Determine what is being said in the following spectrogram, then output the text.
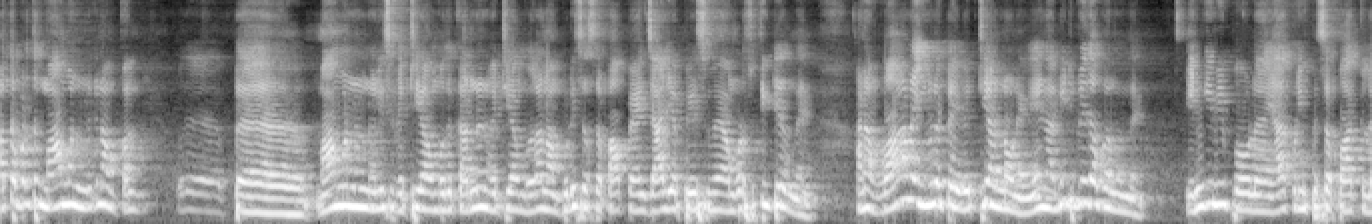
மற்ற படத்துக்கு மாமன்னனுக்கு நான் பங் ஒரு இப்போ மாமன்னன் ரிலீஸ் வெற்றி ஆகும்போது கர்ணன் வெற்றி ஆகும்போதுலாம் நான் ப்ரொடியூசர்ஸை பார்ப்பேன் ஜாலியாக பேசுவேன் அவங்க கூட சுற்றிக்கிட்டே இருந்தேன். ஆனால் வாழை இவ்வளோ பெரிய வெற்றி ஆனோடனே நான் வீட்டுக்குள்ளேயே தான் உட்காந்துருந்தேன் எங்கேயுமே போகல யார் கூடயும் பெருசாக பார்க்கல.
